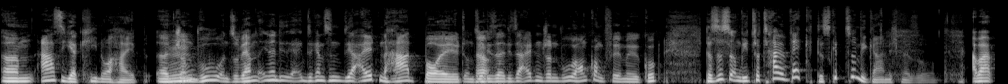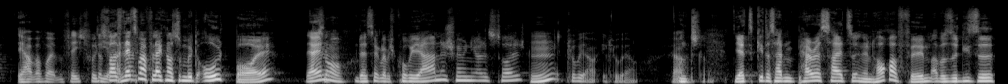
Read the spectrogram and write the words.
ähm, Asia-Kino-Hype, äh, Mhm. John Woo und so. Wir haben immer die, die ganzen, die alten Hardboiled und so, Ja. diese, diese alten John Woo Hongkong-Filme geguckt. Das ist irgendwie total weg. Das gibt's irgendwie gar nicht mehr so. Aber, ja, aber vielleicht für Das war das letzte Mal vielleicht noch so mit Old Boy. Ja, genau. Der ist ja, glaube ich, koreanisch, wenn mich nicht alles täuscht. Hm, ich glaube ja, ich glaube ja. Ja Und klar. jetzt geht es halt mit Parasite so in den Horrorfilm, aber so diese,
